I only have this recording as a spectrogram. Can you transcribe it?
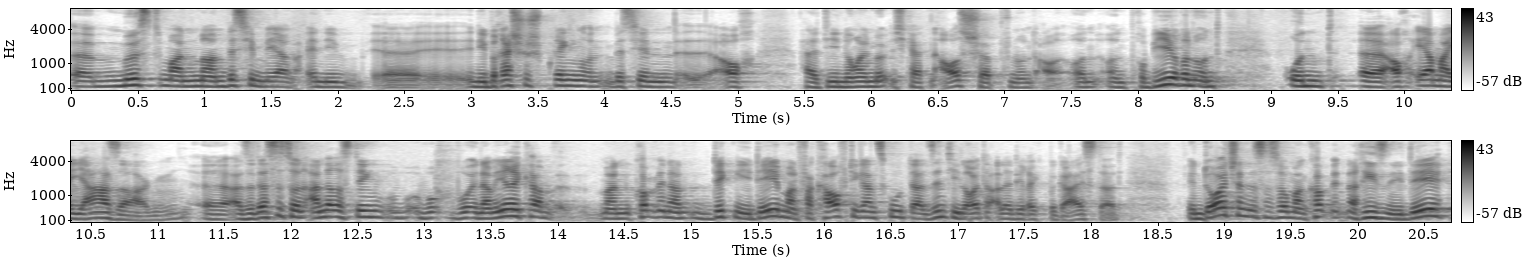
äh, müsste man mal ein bisschen mehr in die, äh, in die Bresche springen und ein bisschen auch halt die neuen Möglichkeiten ausschöpfen und, und, und probieren. Und und äh, auch eher mal Ja sagen. Äh, also das ist so ein anderes Ding, wo, wo, in Amerika, man kommt mit einer dicken Idee, man verkauft die ganz gut, da sind die Leute alle direkt begeistert. In Deutschland ist es so, man kommt mit einer riesen Idee,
